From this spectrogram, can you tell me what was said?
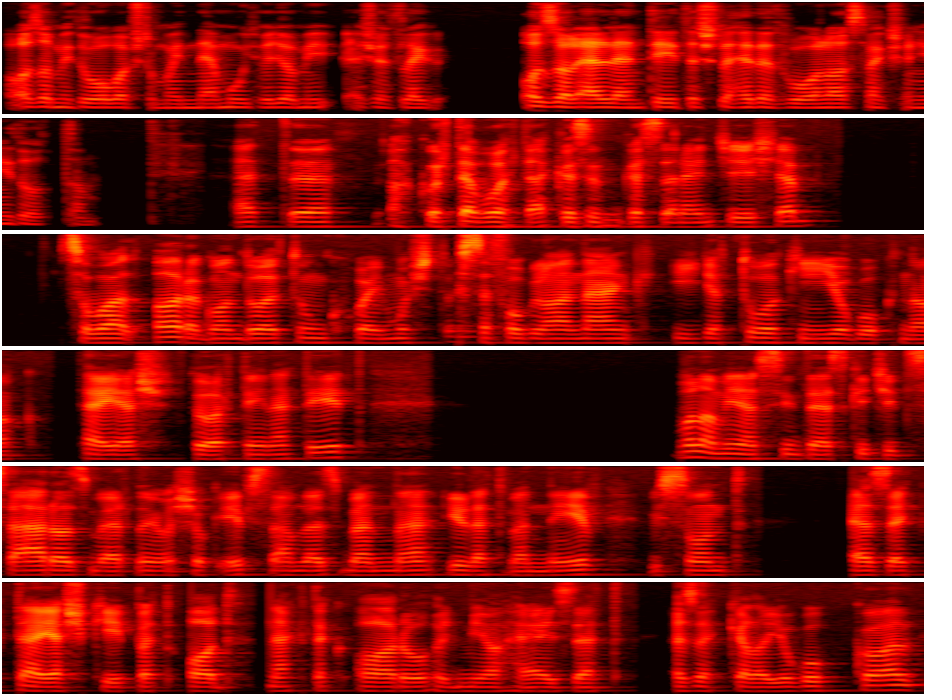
az, amit olvastam, hogy nem úgy, hogy ami esetleg azzal ellentétes lehetett volna, azt meg sem nyitottam. Hát akkor te voltál közünk a szerencsésebb. Szóval arra gondoltunk, hogy most összefoglalnánk így a Tolkien jogoknak teljes történetét. Valamilyen szinten ez kicsit száraz, mert nagyon sok évszám lesz benne, illetve név, viszont ez egy teljes képet ad nektek arról, hogy mi a helyzet ezekkel a jogokkal,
